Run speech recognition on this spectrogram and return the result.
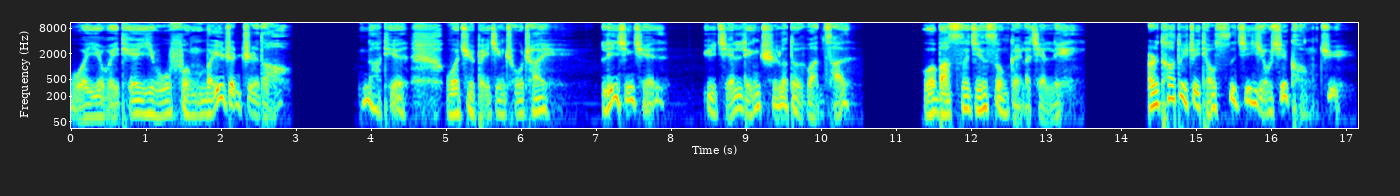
我以为天衣无缝，没人知道。那天我去北京出差，临行前与钱玲吃了顿晚餐，我把丝巾送给了钱玲，而他对这条丝巾有些恐惧，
